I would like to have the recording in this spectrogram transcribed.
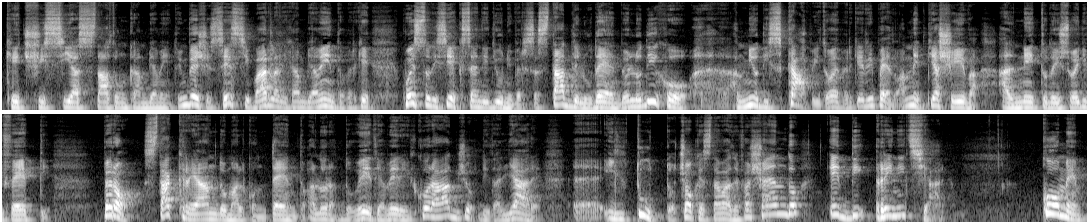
che ci sia stato un cambiamento. Invece se si parla di cambiamento, perché questo di Sea Extended Universe sta deludendo, e lo dico a mio discapito, eh, perché ripeto, a me piaceva al netto dei suoi difetti, però sta creando malcontento, allora dovete avere il coraggio di tagliare eh, il tutto ciò che stavate facendo e di reiniziare. Come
